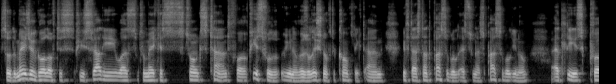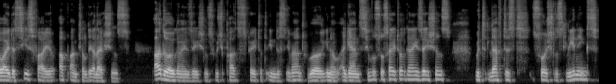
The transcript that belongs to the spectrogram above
So the major goal of this peace rally was to make a strong stand for peaceful, you know, resolution of the conflict. And if that's not possible, as soon as possible, you know, at least provide a ceasefire up until the elections other organizations which participated in this event were, you know, again, civil society organizations with leftist socialist leanings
